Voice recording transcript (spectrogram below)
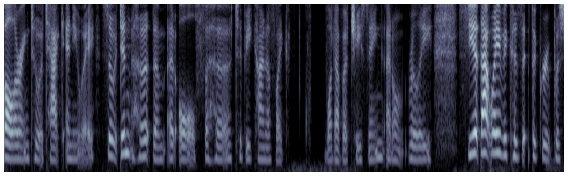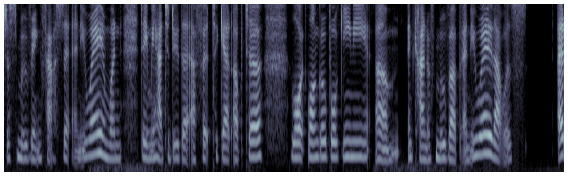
Vollering to attack anyway. So it didn't hurt them at all for her to be kind of like whatever chasing. I don't really see it that way because the group was just moving faster anyway. And when Demi had to do the effort to get up to Longo Borghini um, and kind of move up anyway, that was. uh,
